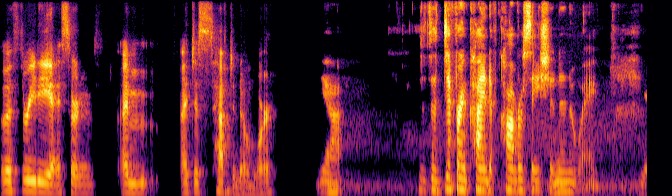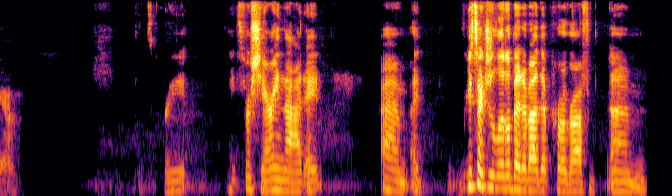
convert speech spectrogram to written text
the 3D, I sort of, I'm, I just have to know more. Yeah. It's a different kind of conversation in a way. Yeah. That's great. Thanks for sharing that. I, um, I researched a little bit about the Progoff um,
